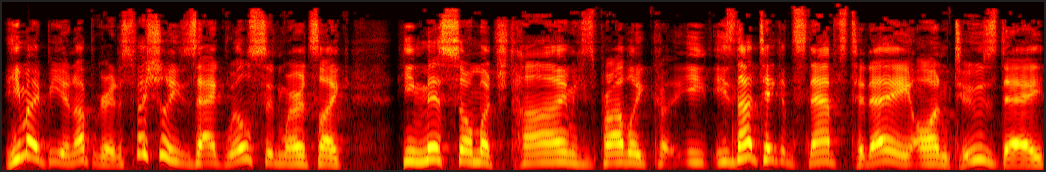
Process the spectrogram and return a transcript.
he might be an upgrade, especially Zach Wilson, where it's like, he missed so much time. He's probably he, he's not taking snaps today on Tuesday,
